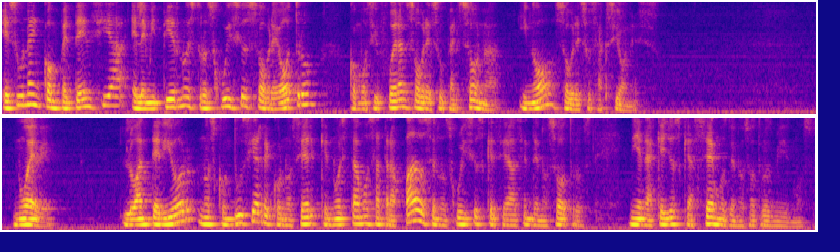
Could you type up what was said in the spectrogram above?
Es una incompetencia el emitir nuestros juicios sobre otro como si fueran sobre su persona y no sobre sus acciones. 9. Lo anterior nos conduce a reconocer que no estamos atrapados en los juicios que se hacen de nosotros, ni en aquellos que hacemos de nosotros mismos.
